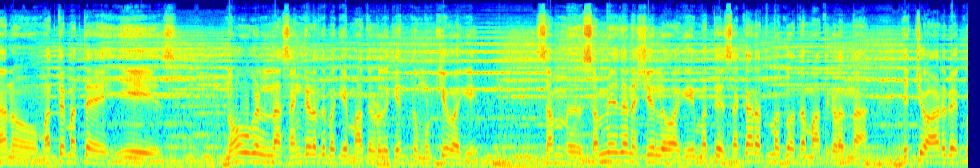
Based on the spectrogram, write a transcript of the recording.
ನಾನು ಮತ್ತೆ ಮತ್ತೆ ಈ ನೋವುಗಳನ್ನ ಸಂಕಟದ ಬಗ್ಗೆ ಮಾತಾಡೋದಕ್ಕಿಂತ ಮುಖ್ಯವಾಗಿ ಸಂ, ಸಂವೇದನಾಶೀಲವಾಗಿ ಮತ್ತು ಸಕಾರಾತ್ಮಕವಾದ ಮಾತುಗಳನ್ನು ಹೆಚ್ಚು ಆಡಬೇಕು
